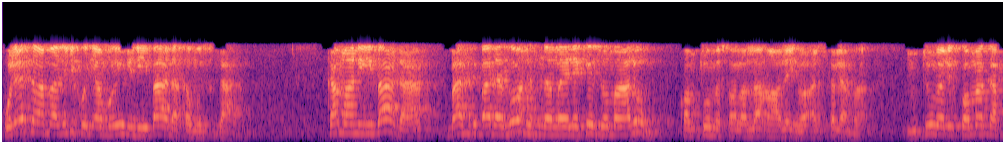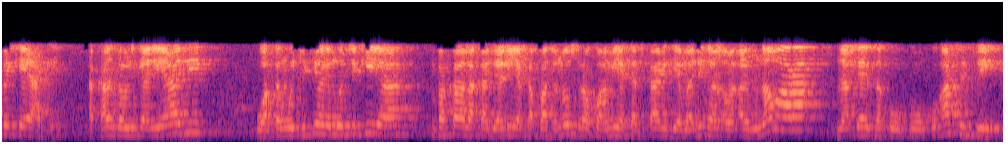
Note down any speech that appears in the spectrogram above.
Kuleta mabadiliko jambo hili ni ibada kwa muislamu. Kama ni ibada basi ibada zote zina maelekezo maalum kwa mtume sallallahu alayhi wa sallama. Mtume alikuwa maka peke yake. Akaanza ulinganiaji wakamwitikia walimwitikia mpaka akajalia akapata nusra kuhamia katika ardhi ya Madina al-Munawwara na akaweza kuasisi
